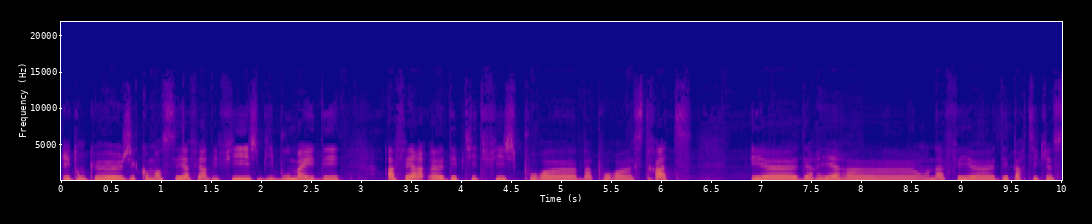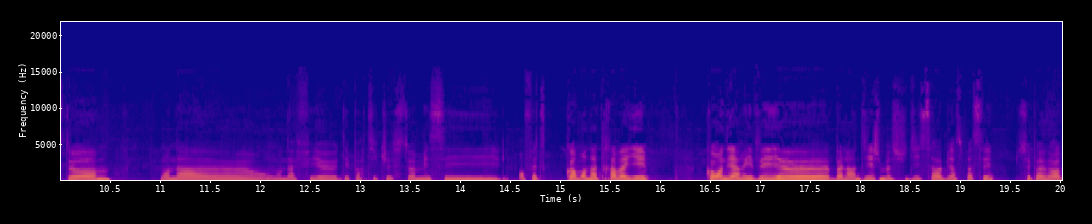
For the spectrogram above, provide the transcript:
Et donc, j'ai commencé à faire des fiches. Bibou m'a aidé à faire des petites fiches pour, bah, pour Strat. Et euh, derrière, euh, on a fait euh, des parties custom. On a, on a fait des parties custom. Et c'est. En fait, comme on a travaillé, quand on est arrivé bah, lundi, je me suis dit, ça va bien se passer. C'est pas grave.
